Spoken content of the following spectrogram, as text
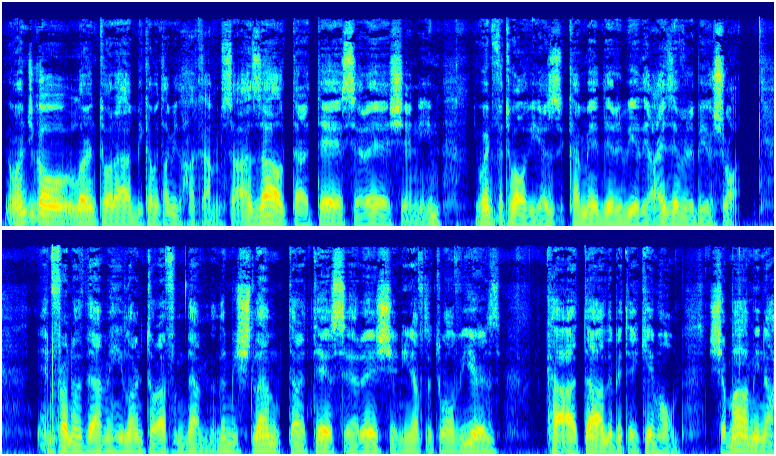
"Why don't you go learn Torah, become a Talmid Chacham?" So Azal tarte sere shenin. He went for twelve years. Kamed Rabbi Eliezer Rabbi Yehoshua. In front of them, he learned Torah from them. The Mishlam tarte sere shenin. After twelve years. Ka'ata lebete came home. Shama mina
